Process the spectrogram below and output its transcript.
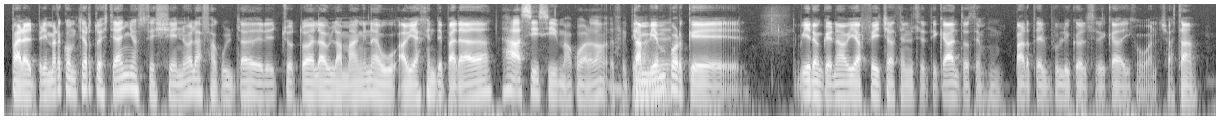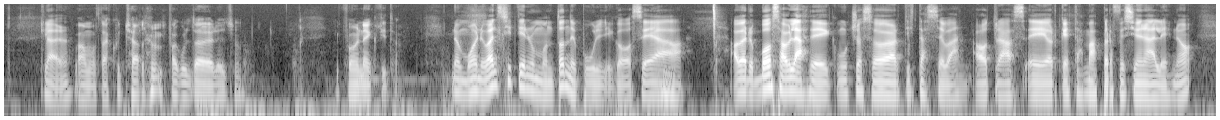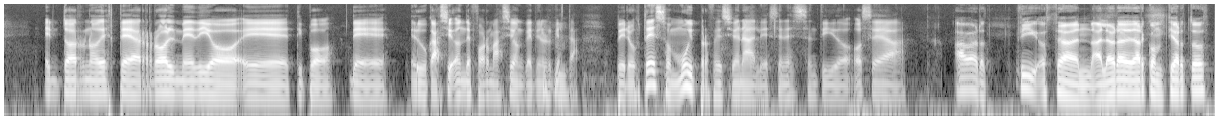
para el primer concierto de este año se llenó la facultad de Derecho, toda el aula magna, había gente parada. Ah, sí, sí, me acuerdo, efectivamente. También porque vieron que no había fechas en el CTK, entonces parte del público del CTK dijo, bueno, ya está, Claro. vamos a escucharlo en Facultad de Derecho. Y fue un éxito. No, bueno, igual sí tiene un montón de público. O sea, a ver, vos hablas de que muchos artistas se van a otras eh, orquestas más profesionales, ¿no? En torno de este rol medio eh, tipo de educación, de formación que tiene la orquesta. Pero ustedes son muy profesionales en ese sentido. O sea, A ver, sí, o sea, a la hora de dar conciertos,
